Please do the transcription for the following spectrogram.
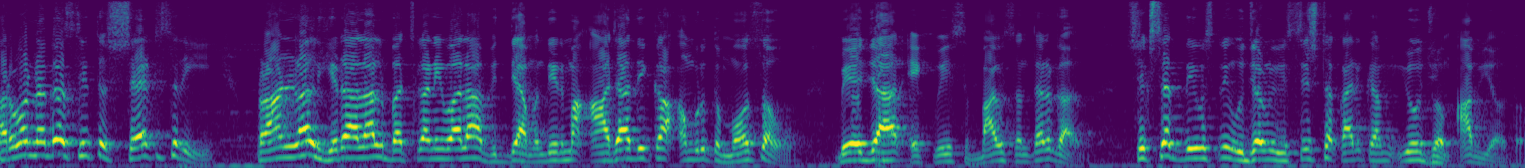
ખરવનગર સ્થિત શેઠ શ્રી પ્રાણલાલ હીરાલાલ બચકાણીવાલા વિદ્યા મંદિરમાં આઝાદી કા અમૃત મહોત્સવ બે હજાર એકવીસ બાવીસ અંતર્ગત શિક્ષક દિવસની ઉજવણી વિશિષ્ટ કાર્યક્રમ યોજવામાં આવ્યો હતો.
